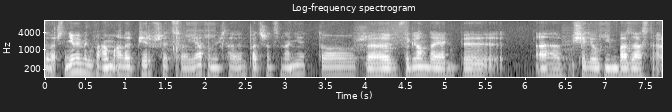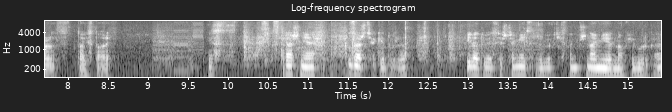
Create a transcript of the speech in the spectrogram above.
Zobaczcie, nie wiem jak wam, ale pierwsze co ja pomyślałem patrząc na nie, to że wygląda jakby e, siedział w nim Buzz Astral z Toy Story. Jest strasznie... Zobaczcie jakie duże. Ile tu jest jeszcze miejsca, żeby wcisnąć przynajmniej jedną figurkę.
